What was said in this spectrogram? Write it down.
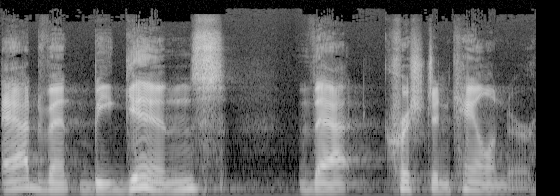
Advent begins that Christian calendar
